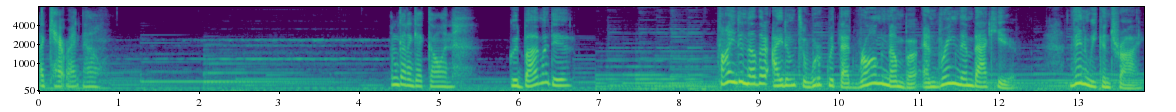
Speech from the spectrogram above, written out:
I can't right now. I'm gonna get going. Goodbye, my dear. Find another item to work with that wrong number and bring them back here. Then we can try.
